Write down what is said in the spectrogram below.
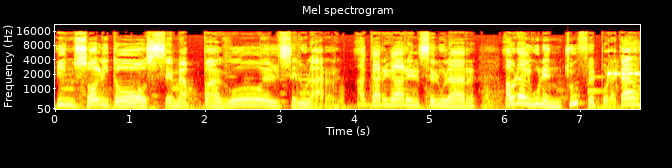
Insólito, se me apagó el celular. A cargar el celular. ¿Habrá algún enchufe por acá?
